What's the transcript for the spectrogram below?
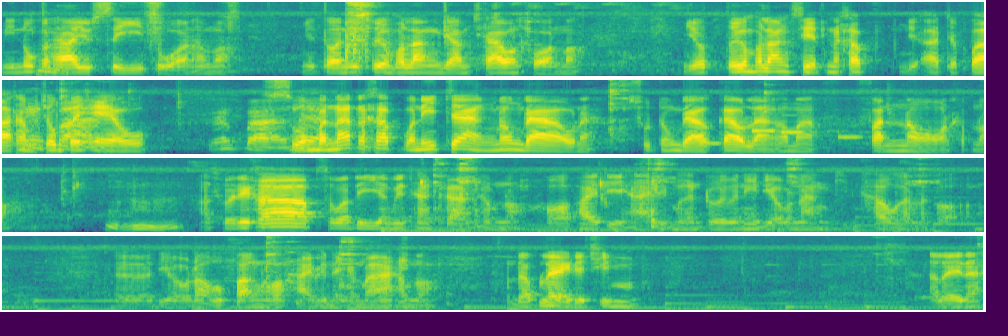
มีนกกระทาอยู่สี่ตัวนะครับเนาะเดี๋ยวตอนนี้เติมพลังยามเช้ากันก่อนเนาะเดี๋ยวเติมพลังเสร็จนะครับ เดี๋ยวอาจจะปาท่านผู้ชมไปแอล แกงป่าสวนบรรนัดนะครับ วันนี้จ้างน้องดาวนะชุดน้องดาวเก้าหลังเข้ามาฟันหนอครับเนาะอื้อหืออะสวัสดีครับ สวัสดีอยังเป็นทางการครับเนาะขออภัยที่หายไปเมินโดยวันนี้เดี๋ยวมานั่งกินข้าวกันแล้วก็เออเดี๋ยวเราฟังเราหายไปไหนกันมาครับเนาะอันดับแรกเดี๋ยวชิม อะไรนะ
